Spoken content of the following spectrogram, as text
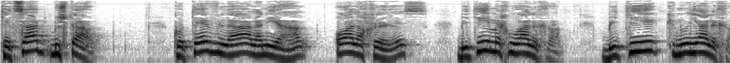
כיצד בשטר? כותב לה על הנייר או על החרס, ביתי מכורה לך, ביתי קנויה לך,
